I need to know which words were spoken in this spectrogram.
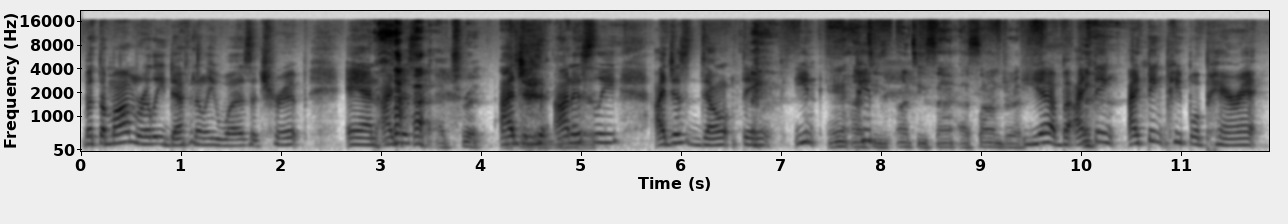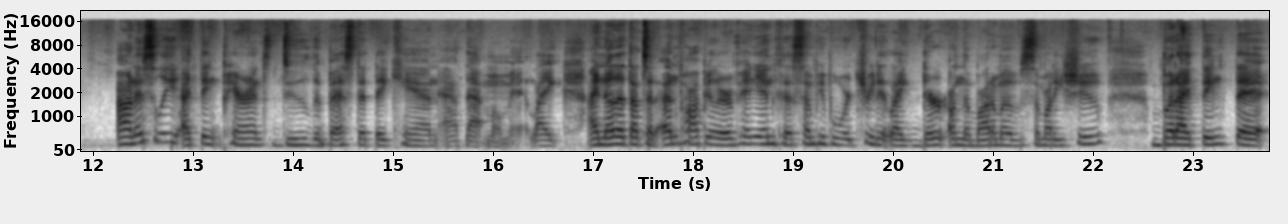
but the mom really definitely was a trip, and I just a trip. I A just honestly I just don't think you and Auntie Auntie San- uh, Sandra. yeah, but I think I think people parent honestly I think parents do the best that they can at that moment. Like I know that that's an unpopular opinion because some people were treated like dirt on the bottom of somebody's shoe, but I think that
